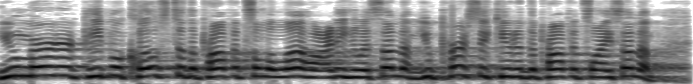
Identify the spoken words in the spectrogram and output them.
You murdered people close to the Prophet ﷺ. You persecuted the Prophet ﷺ.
